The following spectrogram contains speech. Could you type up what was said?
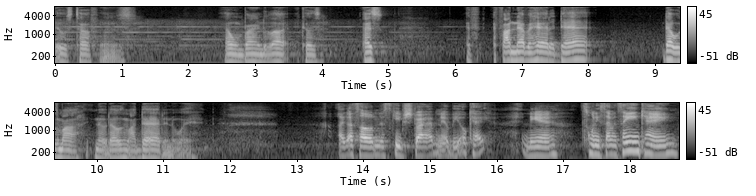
It was tough. It was, that one burned a lot because that's if if I never had a dad, that was my you know that was my dad in a way. Like I told him, just keep striving, it'll be okay. And then 2017 came.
